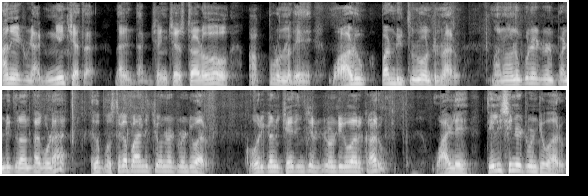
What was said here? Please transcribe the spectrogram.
అనేటువంటి అగ్ని చేత దాన్ని దగ్ధం చేస్తాడో అప్పుడున్నదే వాడు పండితుడు అంటున్నారు. మనం అనుకునేటువంటి పండితులంతా కూడా ఏదో పుస్తక పాండిత్యం ఉన్నటువంటి వారు కోరికలు ఛేదించినటువంటి వారు కారు. వాళ్ళే తెలిసినటువంటి వారు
